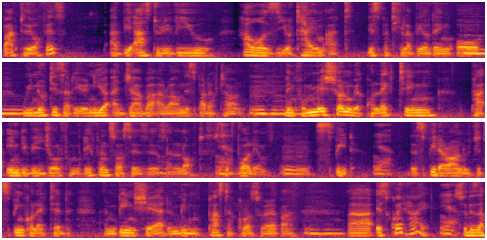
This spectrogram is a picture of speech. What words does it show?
back to the office, I'll be asked to review how was your time at this particular building, or mm. we noticed that you're near a Java around this part of town. Mm-hmm. The information we're collecting per individual from different sources is a lot. So Yeah. volume, speed, Yeah. the speed around which it's being collected and being shared and being passed across wherever uh, is quite high. Yeah. So there's a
